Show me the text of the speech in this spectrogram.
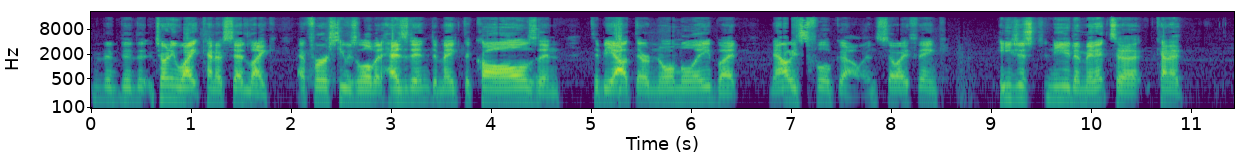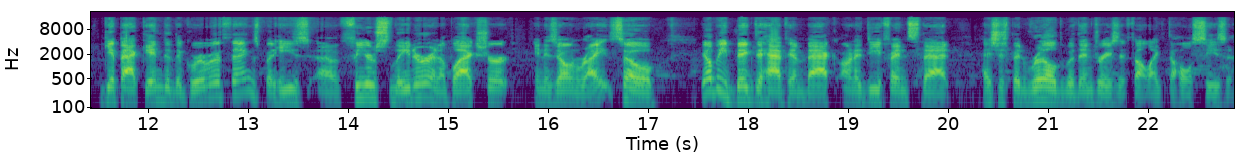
the, the, the, Tony White kind of said like at first he was a little bit hesitant to make the calls and to be out there normally, but now he's full go, and so I think he just needed a minute to kind of get back into the groove of things, but he's a fierce leader and a black shirt in his own right. So it'll be big to have him back on a defense that has just been riddled with injuries, it felt like the whole season.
